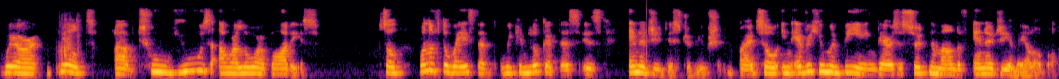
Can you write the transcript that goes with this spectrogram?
we are built uh, to use our lower bodies so one of the ways that we can look at this is energy distribution, right? So in every human being, there is a certain amount of energy available.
